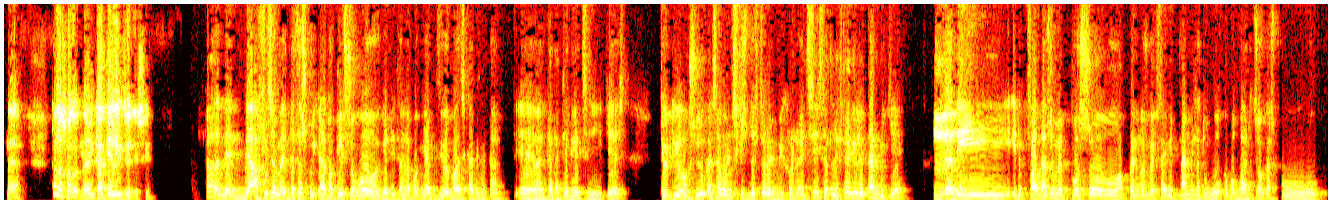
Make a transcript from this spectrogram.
Ναι. Τέλος πάντων, ναι, κάτι έλεγε Διονύση. Τώρα, ναι, αφήσαμε, δεν θα σκου... να το κλείσω εγώ, γιατί ήθελα να πω και από δύο ομάδες κάτι μετά, ε, κατά κλείδι για τι ηλικίες. Και ότι ο Σλούκα αγωνίστηκε στο δεύτερο ημίχρονο έτσι, στα τελευταία δύο λεπτά μπήκε. Mm. Δηλαδή, φαντάζομαι πόσο απεγνωσμένο ήταν για την άμυνα του Γουόκ από Μπαρτζόκας που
